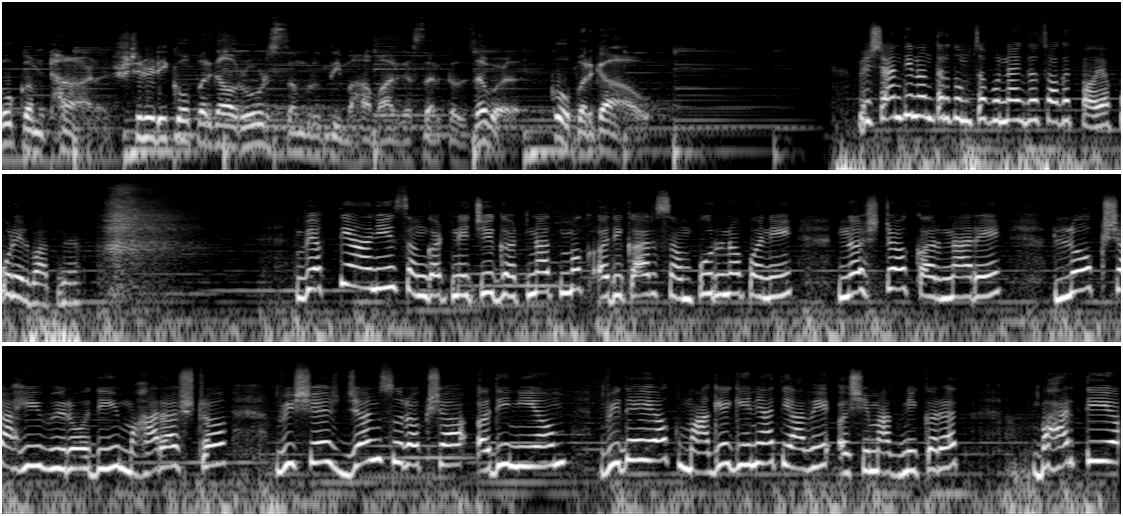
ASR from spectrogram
कोकम ठाण शिर्डी कोपरगाव रोड समृद्धी महामार्ग सर्कल जवळ कोपरगाव. विश्रांतीनंतर तुमचं पुन्हा एकदा स्वागत पाहूया पुढील बातम्या. व्यक्ती आणि संघटनेची घटनात्मक अधिकार संपूर्णपणे नष्ट करणारे लोकशाही विरोधी महाराष्ट्र विशेष जनसुरक्षा अधिनियम विधेयक मागे घेण्यात यावे अशी मागणी करत भारतीय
